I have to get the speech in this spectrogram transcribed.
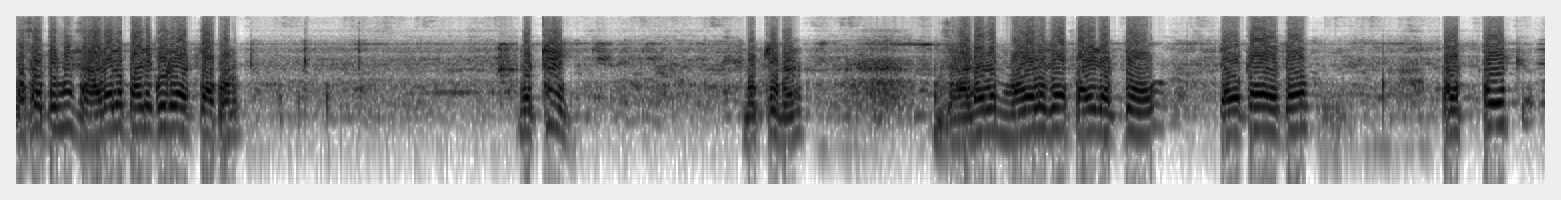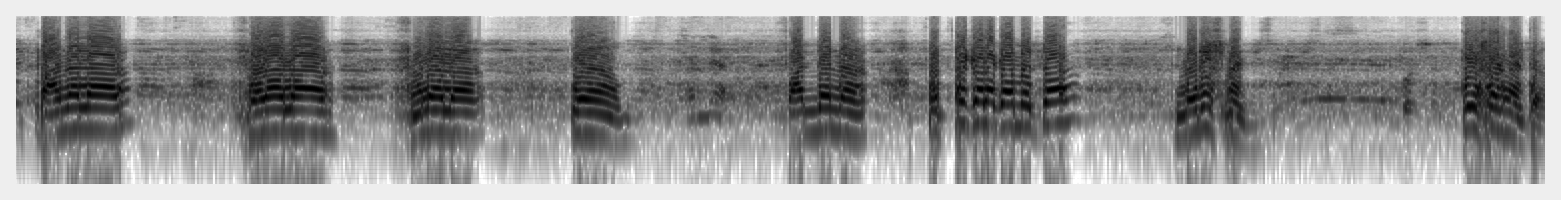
तसं तुम्ही झाडाला पाणी कुठे टाकता आपण? नक्की. नक्की ना? झाडाला मुळाला जेव्हा पाणी टाकतो तेव्हा काय होतं? प्रत्येक पानाला फळाला फुलाला त्या फांद्यांना प्रत्येकाला काय मिळतं? नरिशमेंट पोषण मिळतं.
